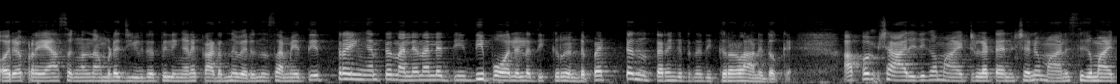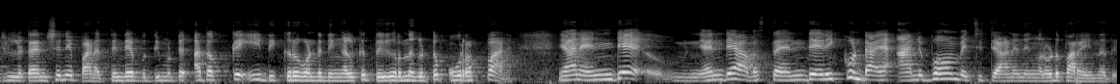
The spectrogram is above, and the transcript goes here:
ഓരോ പ്രയാസങ്ങൾ നമ്മുടെ ജീവിതത്തിൽ ഇങ്ങനെ കടന്നു വരുന്ന സമയത്ത് ഇത്ര ഇങ്ങനത്തെ നല്ല നല്ല നിധി പോലുള്ള ദിക്റുണ്ട്. പെട്ടെന്ന് ഉത്തരം കിട്ടുന്ന ദിക്റുകളാണ് ഇതൊക്കെ. അപ്പം ശാരീരികമായിട്ടുള്ള ടെൻഷനും മാനസികമായിട്ടുള്ള ടെൻഷൻ പണത്തിന്റെ ബുദ്ധിമുട്ട് അതൊക്കെ ഈ ദിക്റ് കൊണ്ട് നിങ്ങൾക്ക് തീർന്നു കിട്ടും ഉറപ്പാണ്. ഞാൻ എന്റെ എന്റെ അവസ്ഥ എന്റെ എനിക്കുണ്ടായ അനുഭവം വെച്ചിട്ടാണ് നിങ്ങളോട് പറയുന്നത്.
